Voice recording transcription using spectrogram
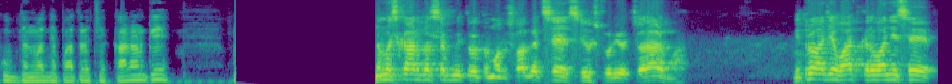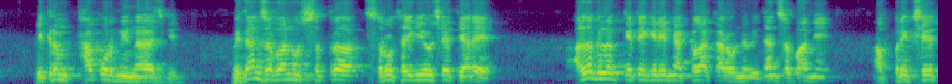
ખૂબ ધન્યવાદને પાત્ર છે. કારણ કે નમસ્કાર દર્શક મિત્રો, તમારું સ્વાગત છે શિવ સ્ટુડિયો ચોરાળમાં મિત્રો, આજે વાત કરવાની છે વિક્રમ ઠાકોરની નારાજગી. વિધાનસભાનું સત્ર શરૂ થઈ ગયું છે ત્યારે અલગ અલગ કેટેગરીના કલાકારોને વિધાનસભાની પરીક્ષિત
